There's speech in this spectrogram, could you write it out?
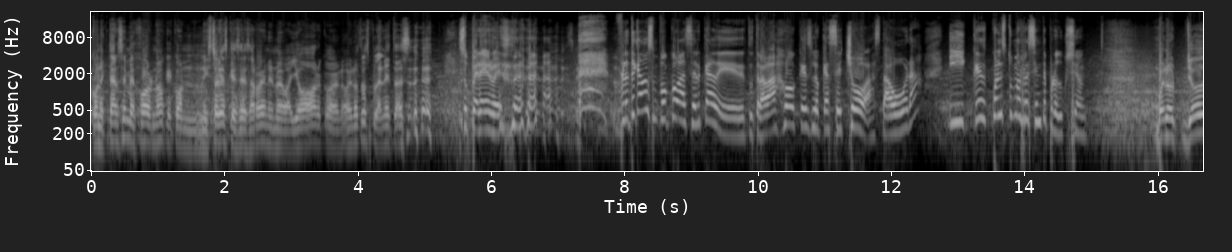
conectarse mejor, ¿no? Que con historias que se desarrollan en Nueva York o en, otros planetas. Superhéroes. Platícanos un poco acerca de, tu trabajo, qué es lo que has hecho hasta ahora y qué, cuál es tu más reciente producción. Bueno, yo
